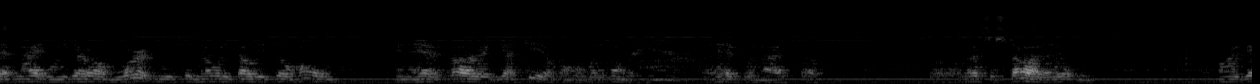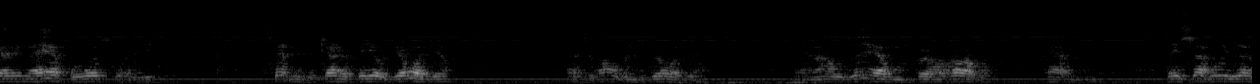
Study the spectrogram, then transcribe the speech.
that night when he got off from work and he said no, he thought he'd go home. And they had a car wreck and got killed on the way home. A heck of a nice fellow. So that's the start of it. And when I got in the Air Force, uh, he sent me to Turner Field, Georgia. That's in Albany, Georgia. And I was there when Pearl Harbor happened. They sent, we was in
